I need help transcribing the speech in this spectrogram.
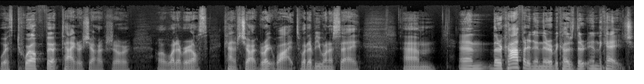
with 12 foot tiger sharks or, or whatever else kind of shark, great whites, whatever you want to say. Um, and they're confident in there because they're in the cage.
